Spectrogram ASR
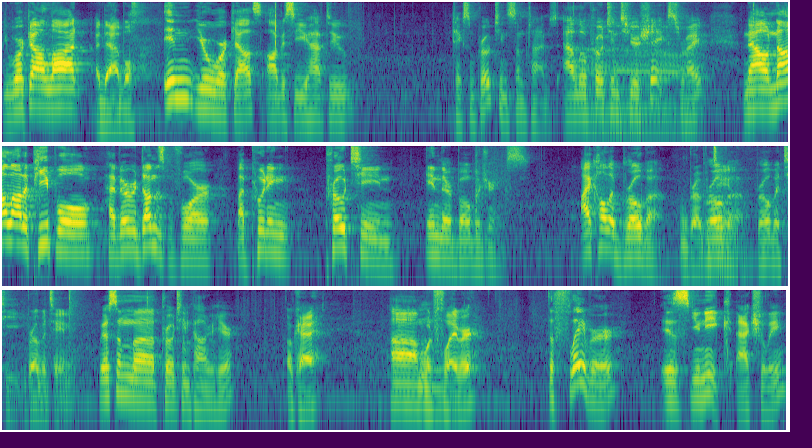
you work out a lot. I dabble. In your workouts, obviously you have to take some protein sometimes. Add a little protein to your shakes, oh. right? Now, not a lot of people have ever done this before by putting protein in their boba drinks. I call it broba. Broba Broba. tea. Broba tea. Brobotine. We have some uh, protein powder here. Okay. Um, what flavor? The flavor is unique, actually.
